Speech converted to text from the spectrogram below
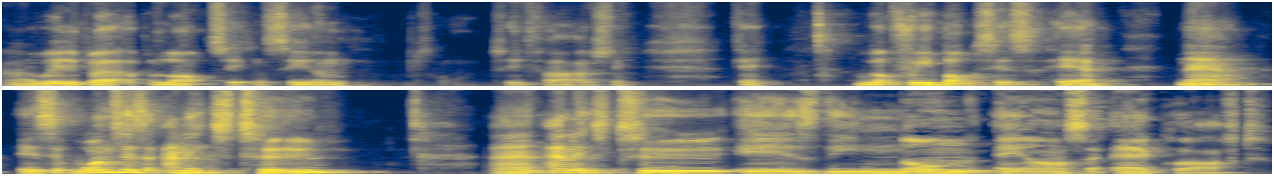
I really blow it up a lot so you can see them. Too far actually. Okay, we've got three boxes here. Now, it's one says Annex 2, and Annex 2 is the non-EASA aircraft.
